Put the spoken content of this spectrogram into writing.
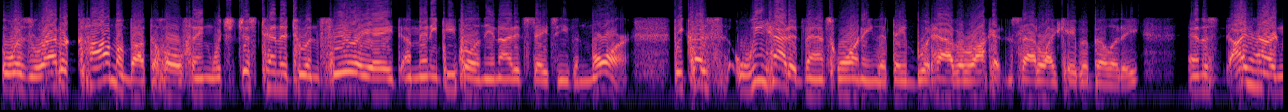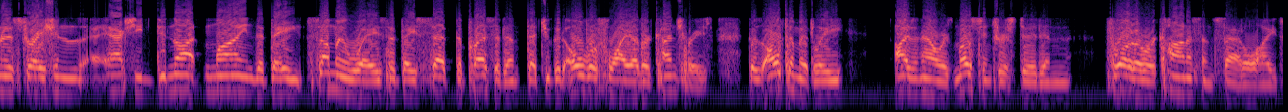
was rather calm about the whole thing, which just tended to infuriate uh, many people in the United States even more, because we had advance warning that they would have a rocket and satellite capability, and the Eisenhower administration actually did not mind that they, some in ways, that they set the precedent that you could overfly other countries, because ultimately Eisenhower was most interested in photo reconnaissance satellites,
